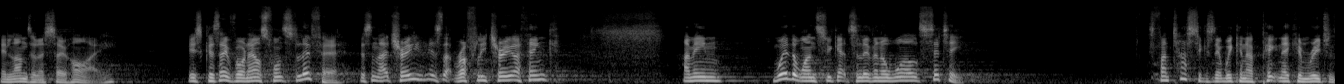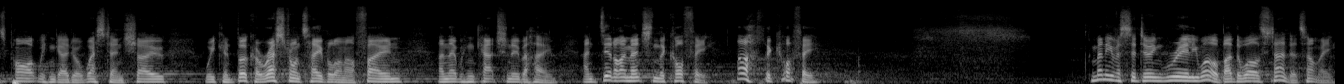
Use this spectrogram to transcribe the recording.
in London are so high is because everyone else wants to live here. Isn't that true? Is that roughly true, I think? I mean, we're the ones who get to live in a world city. It's fantastic, isn't it? We can have a picnic in Regent's Park, we can go to a West End show, we can book a restaurant table on our phone, and then we can catch an Uber home. And did I mention the coffee? Ah, oh, the coffee. Many of us are doing really well by the world standards, aren't we?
